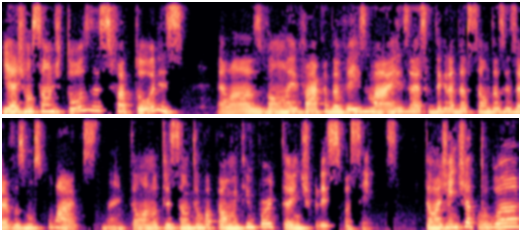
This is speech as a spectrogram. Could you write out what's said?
E a junção de todos esses fatores, elas vão levar cada vez mais a essa degradação das reservas musculares, né. Então, a nutrição tem um papel muito importante para esses pacientes. Então, a gente atua... Uhum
